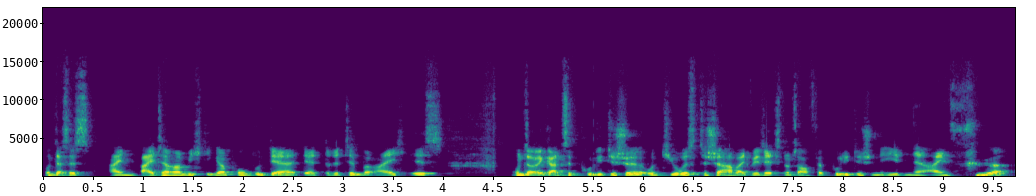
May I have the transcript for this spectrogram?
Und das ist ein weiterer wichtiger Punkt. Und der, der dritte Bereich ist, unsere ganze politische und juristische Arbeit. Wir setzen uns auch auf der politischen Ebene ein für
